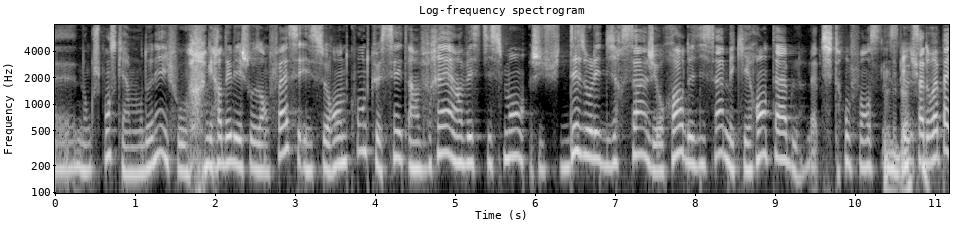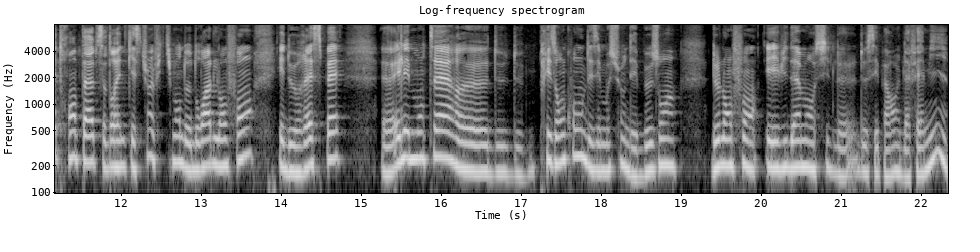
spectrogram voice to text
Euh, donc je pense qu'à un moment donné, il faut regarder les choses en face et se rendre compte que c'est un vrai investissement. Je suis désolée de dire ça, j'ai horreur de dire ça, mais qui est rentable, la petite enfance. ça ne devrait pas être rentable, ça devrait être une question effectivement de droit de l'enfant et de respect euh, élémentaire euh, de, prise en compte des émotions et des besoins de l'enfant et évidemment aussi de, ses parents et de la famille.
